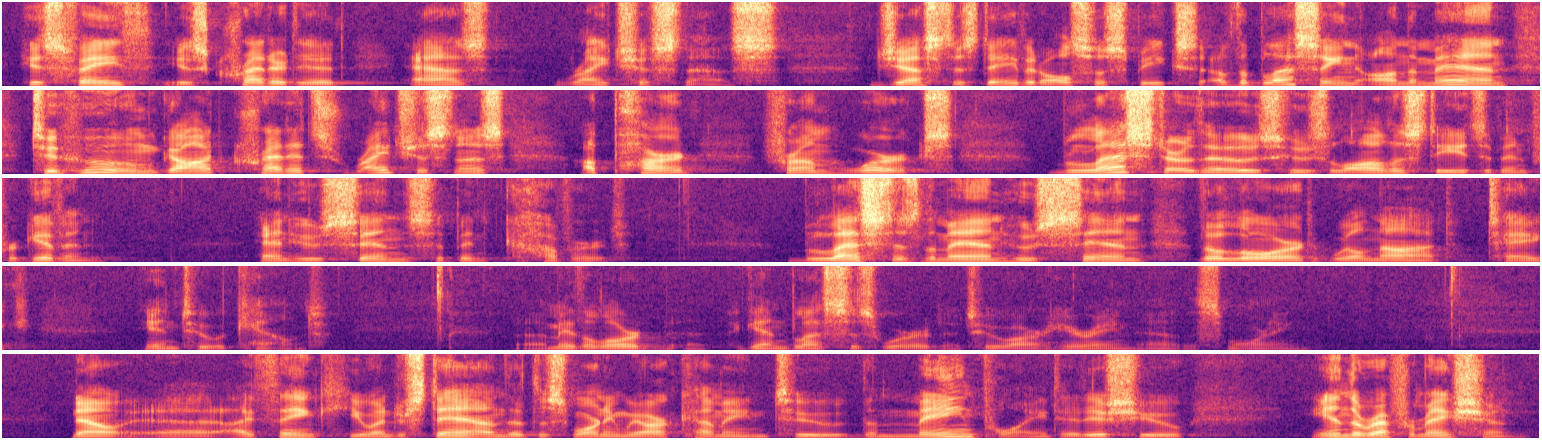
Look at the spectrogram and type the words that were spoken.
his faith is credited as righteousness. Just as David also speaks of the blessing on the man to whom God credits righteousness apart from works. Blessed are those whose lawless deeds have been forgiven and whose sins have been covered. Blessed is the man whose sin the Lord will not take into account. Uh, may the Lord again bless his word to our hearing uh, this morning. Now, uh, I think you understand that this morning we are coming to the main point at issue in the Reformation.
